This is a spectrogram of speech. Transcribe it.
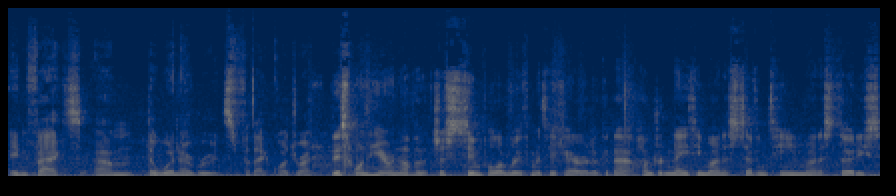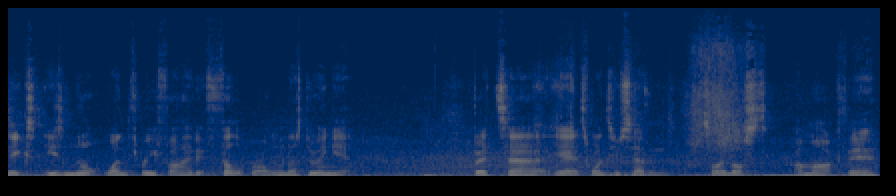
in fact, um, there were no roots for that quadratic. This one here, another just simple arithmetic error. Look at that, 180 minus 17 minus 36 is not 135. It felt wrong when I was doing it. But uh, yeah, it's 127. So I lost a mark there.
